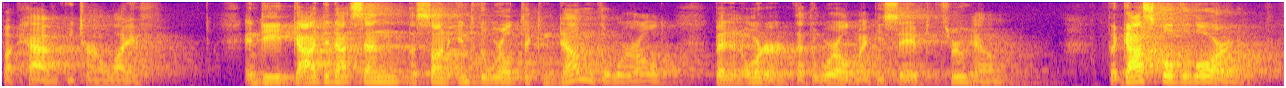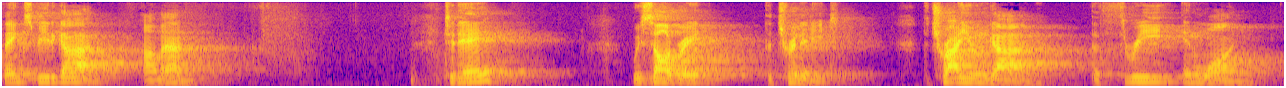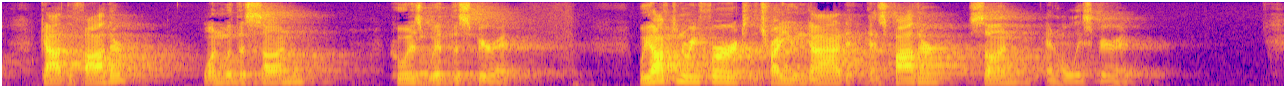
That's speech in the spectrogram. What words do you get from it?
but have eternal life. Indeed, God did not send the Son into the world to condemn the world, but in order that the world might be saved through him. The gospel of the Lord. Thanks be to God. Amen. Today, we celebrate the Trinity, the triune God, the three in one. God the Father, one with the Son, who is with the Spirit. We often refer to the triune God as Father, Son, and Holy Spirit.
